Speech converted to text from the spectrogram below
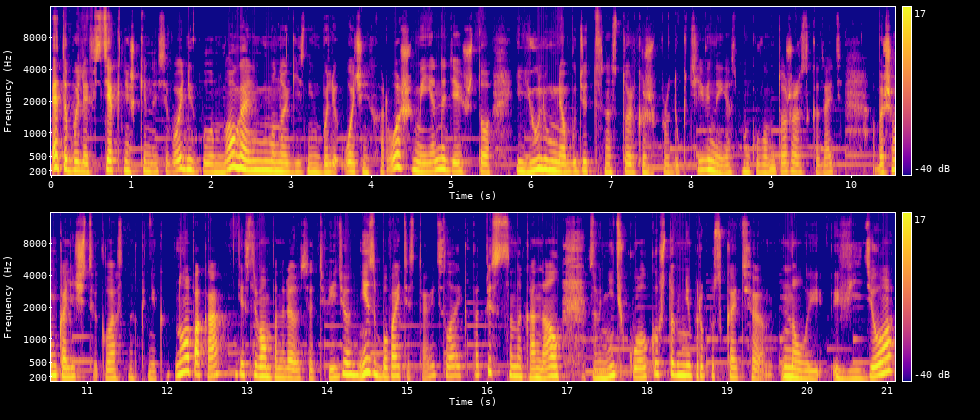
это были все книжки на сегодня, их было много, многие из них были очень хорошими. Я надеюсь, что июль у меня будет настолько же продуктивен, и я смогу вам тоже рассказать о большом количестве классных книг. Ну а пока, если вам понравилось это видео, не забывайте ставить лайк, подписываться на канал, звонить в колокол, чтобы не пропускать э, новые видео,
